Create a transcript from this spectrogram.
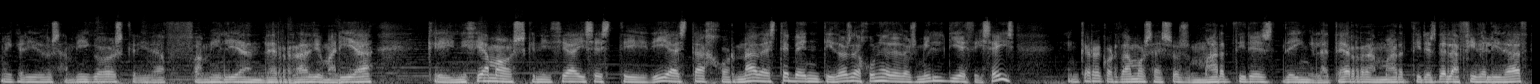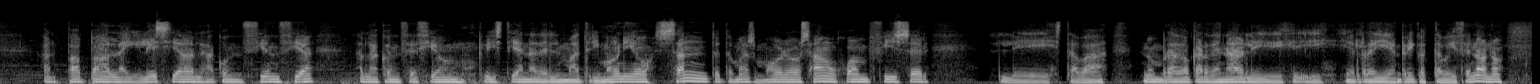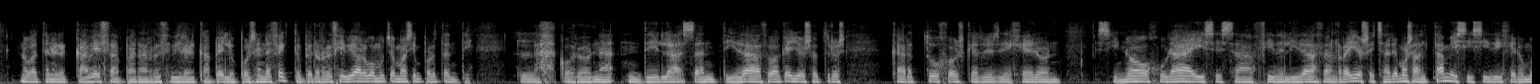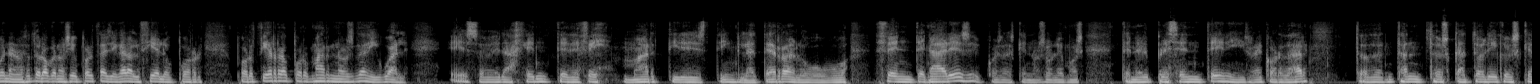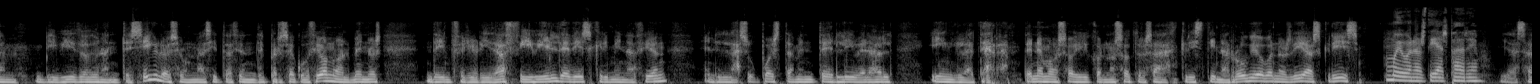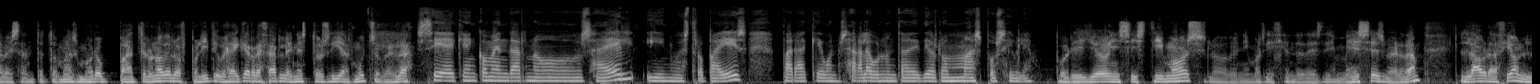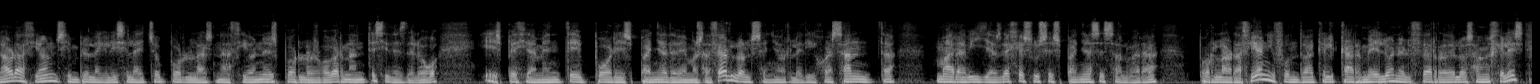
muy queridos amigos, querida familia de Radio María, que iniciamos, que iniciáis este día, esta jornada, este 22 de junio de 2016, en que recordamos a esos mártires de Inglaterra, mártires de la fidelidad al Papa, a la Iglesia, a la conciencia, a la concepción cristiana del matrimonio, Santo Tomás Moro, San Juan Fischer, le estaba nombrado cardenal y, el rey Enrique VIII dice, no, no, no va a tener cabeza para recibir el capelo. Pues en efecto, pero recibió algo mucho más importante, la corona de la santidad o aquellos otros cartujos que les dijeron, si no juráis esa fidelidad al rey, os echaremos al Támesis. Y dijeron, bueno, a nosotros lo que nos importa es llegar al cielo, por, por tierra o por mar nos da igual. Eso era gente de fe, mártires de Inglaterra, luego hubo centenares, cosas que no solemos tener presente ni recordar, tantos católicos que han vivido durante siglos en una situación de persecución o al menos de inferioridad civil, de discriminación en la supuestamente liberal Inglaterra. Tenemos hoy con nosotros a Cristina Rubio. Buenos días, Cris. Muy buenos días, padre. Ya sabes, Santo Tomás Moro, patrono de los políticos. Hay que rezarle en estos días mucho, ¿verdad? Sí, hay que encomendarnos a él y nuestro país para que bueno, se haga la voluntad de Dios lo más posible. Por ello insistimos, lo venimos diciendo desde meses, ¿verdad? La oración, la oración siempre la Iglesia la ha hecho por las naciones, por los gobernantes y desde luego especialmente por España debemos hacerlo. El Señor le dijo a Santa Maravillas de Jesús, España se salvará por la oración y fundó aquel Carmelo en el Cerro de los Ángeles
